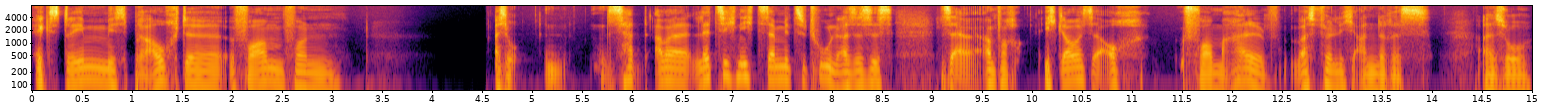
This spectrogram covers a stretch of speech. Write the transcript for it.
extrem missbrauchte Formen von, also das hat aber letztlich nichts damit zu tun. Also es ist, es ist einfach, ich glaube, es ist auch formal was völlig anderes. Also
